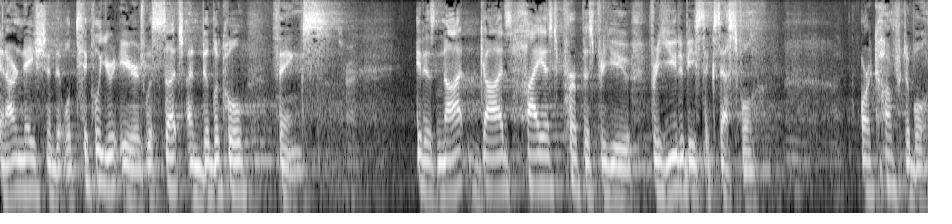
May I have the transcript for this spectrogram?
in our nation that will tickle your ears with such unbiblical things. It is not God's highest purpose for you for you to be successful or comfortable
